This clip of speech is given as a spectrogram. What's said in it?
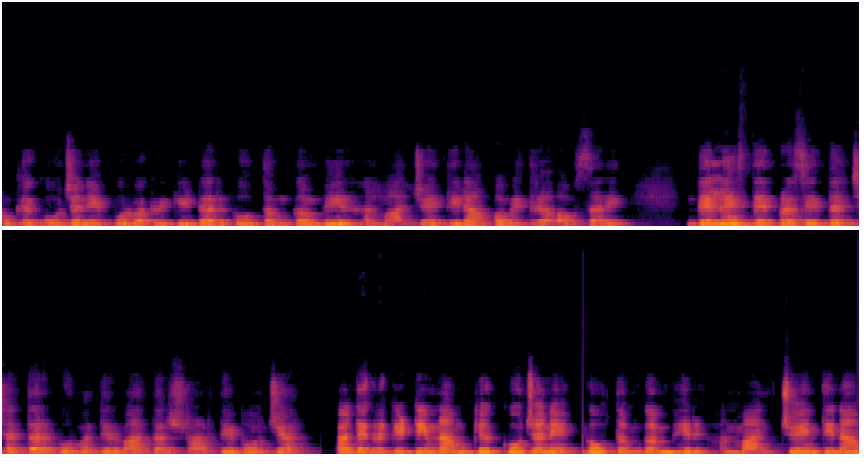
મુખ્ય કોચ અને પૂર્વ ક્રિકેટર ગૌતમ ગંભીર, હનુમાન જયંતીના પવિત્ર અવસરે દિલ્હી સ્થિત પ્રસિદ્ધ છત્તરપુર મંદિરમાં દર્શનાર્થે પહોંચ્યા. ભારતીય ક્રિકેટ ટીમના મુખ્ય કોચ અને ગૌતમ ગંભીર, હનુમાન જયંતીના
